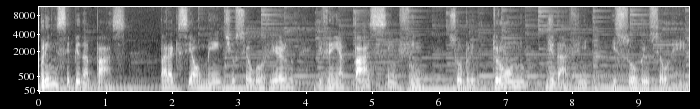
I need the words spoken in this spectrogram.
Príncipe da paz, para que se aumente o seu governo e venha paz sem fim sobre o trono de Davi e sobre o seu reino.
